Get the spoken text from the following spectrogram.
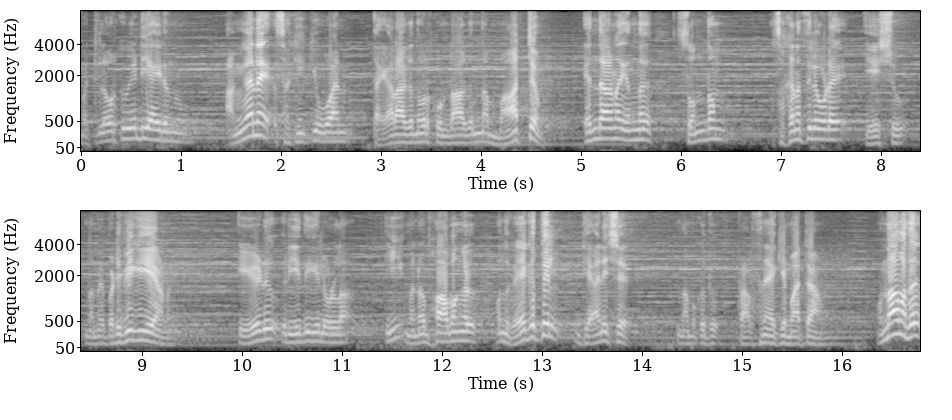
മറ്റുള്ളവർക്ക് വേണ്ടിയായിരുന്നു. അങ്ങനെ സഹിക്കുവാൻ തയ്യാറാകുന്നവർക്കുണ്ടാകുന്ന മാറ്റം എന്താണ് എന്ന് സ്വന്തം സഹനത്തിലൂടെ യേശു നമ്മെ പഠിപ്പിക്കുകയാണ്. ഏഴ് രീതിയിലുള്ള ഈ മനോഭാവങ്ങൾ ഒന്ന് വേഗത്തിൽ ധ്യാനിച്ച് നമുക്കത് പ്രാർത്ഥനയാക്കി മാറ്റാം. ഒന്നാമത്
